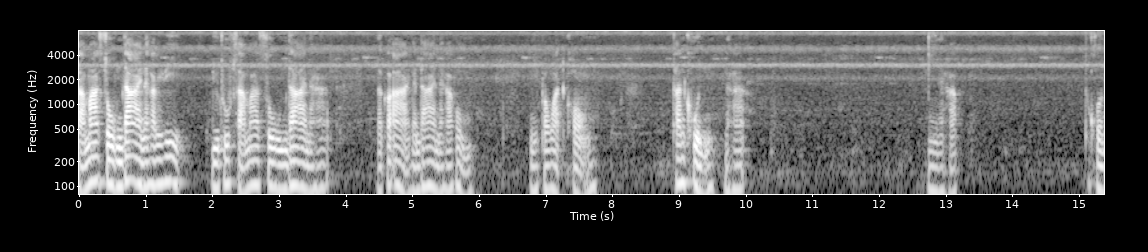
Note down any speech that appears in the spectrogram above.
สามารถซูมได้นะครับพี่พี่ๆ YouTube สามารถซูมได้นะฮะ แล้วก็อ่านกันได้นะครับผม มีประวัติของท่านขุนนะฮะ นี่นะครับ ทุกคน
